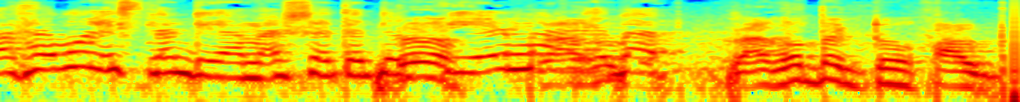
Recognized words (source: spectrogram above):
কথা বলিস না তুই আমার সাথে তোর ধরো, বিয়ের মানে রাখো বাপ। রাখো তো একটু ফালতু।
